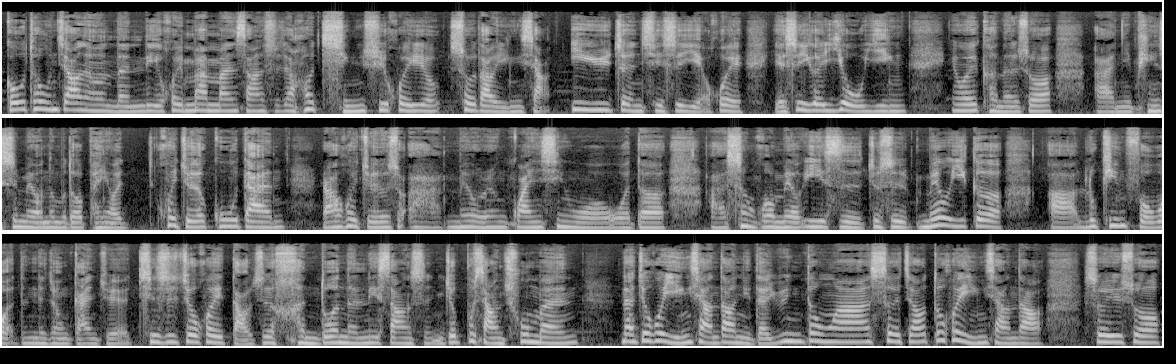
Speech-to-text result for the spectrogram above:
沟通交流能力会慢慢丧失，然后情绪会又受到影响，抑郁症其实也会也是一个诱因，因为可能说啊、你平时没有那么多朋友。会觉得孤单，然后会觉得说啊，没有人关心我，我的啊生活没有意思，就是没有一个啊 looking forward 的那种感觉，其实就会导致很多能力丧失，你就不想出门，那就会影响到你的运动啊、社交都会影响到。所以说，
